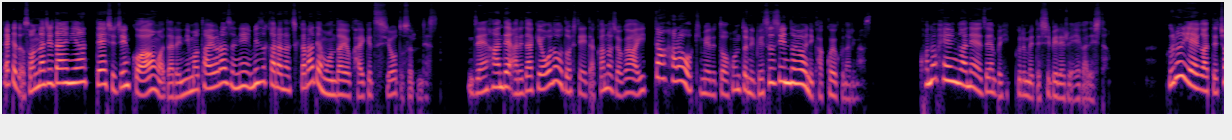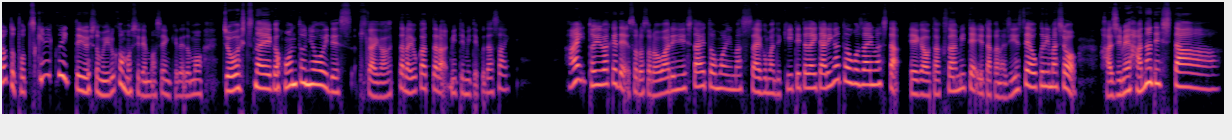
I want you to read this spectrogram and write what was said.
だけどそんな時代にあって主人公アオンは誰にも頼らずに自らの力で問題を解決しようとするんです。前半であれだけおどおどしていた彼女が一旦腹を決めると本当に別人のようにかっこよくなります。この辺がね、全部ひっくるめて痺れる映画でした。古い映画ってちょっととっつきにくいっていう人もいるかもしれませんけれども、上質な映画本当に多いです。機会があったらよかったら見てみてください。はい。というわけで、そろそろ終わりにしたいと思います。最後まで聞いていただいてありがとうございました。映画をたくさん見て豊かな人生を送りましょう。はじめはなでした。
